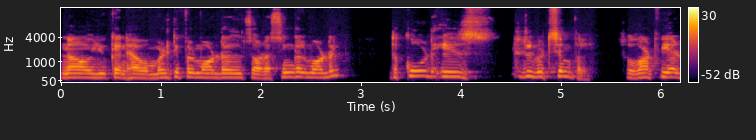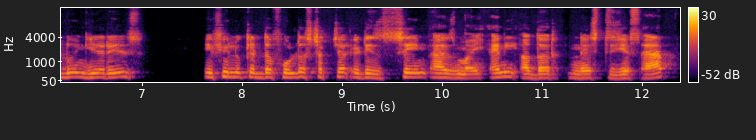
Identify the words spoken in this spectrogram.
Now you can have multiple models or a single model. The code is little bit simple. So what we are doing here is if you look at the folder structure it is same as my any other nest.js app.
